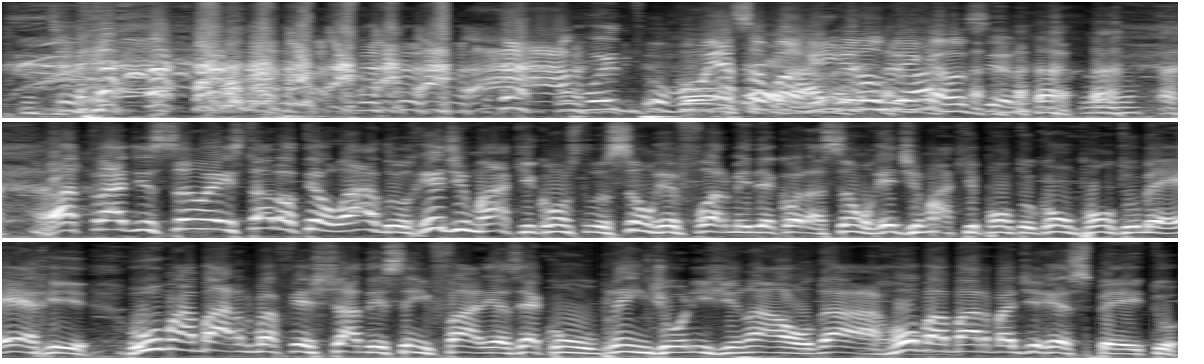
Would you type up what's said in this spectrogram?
Muito bom. Com essa barriga não tem carroceiro. A tradição é estar ao teu lado. Redmac Construção, Reforma e Decoração, redmac.com.br. Uma barba fechada e sem falhas é com o blend original da arroba Barba de Respeito.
